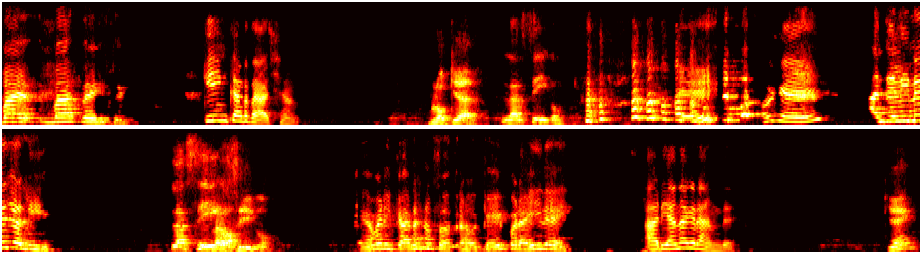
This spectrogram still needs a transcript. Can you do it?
Va- Vas, Daisy. Kim Kardashian. Bloquear. La sigo. Ok. Ok. Angelina Jolie. La sigo. La sigo. En americanas nosotros, ok, por ahí de ahí. Ariana Grande. ¿Quién?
